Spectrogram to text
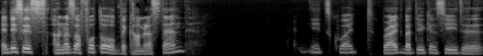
And this is another photo of the camera stand. It's quite bright, but you can see the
